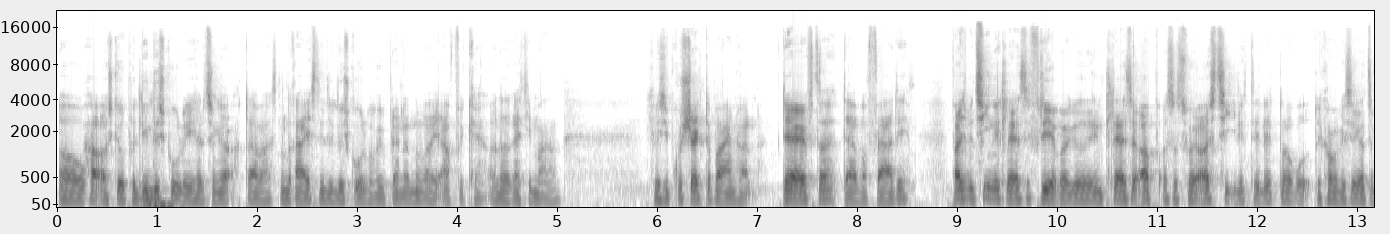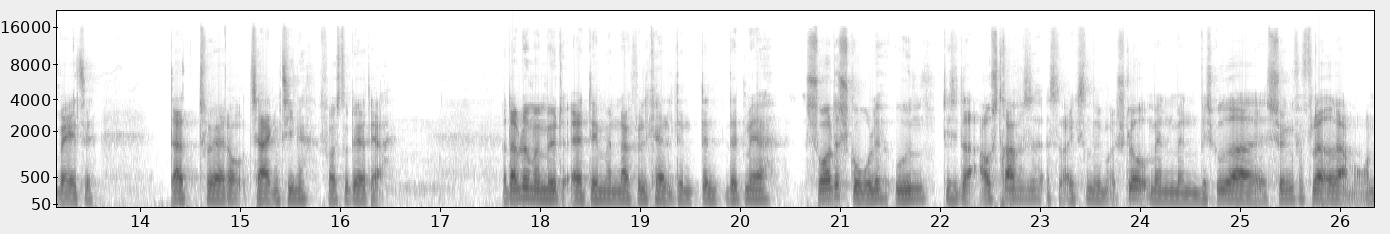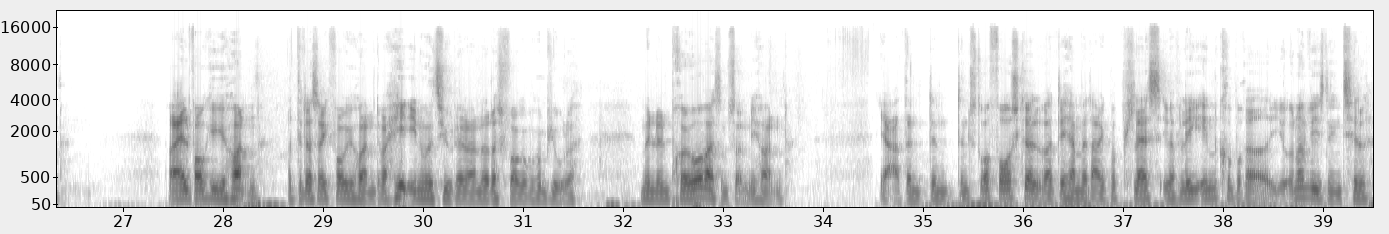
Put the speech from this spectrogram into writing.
og har også gået på lille skole i Helsingør. Der var sådan en rejsende lille skole, hvor vi blandt andet var i Afrika og lavede rigtig mange kan vi sige, projekter på egen hånd. Derefter, da jeg var færdig, faktisk med 10. klasse, fordi jeg rykkede en klasse op, og så tog jeg også 10. Det er lidt noget råd, det kommer vi sikkert tilbage til. Der tog jeg et år til Argentina for at studere der. Og der blev man mødt af det, man nok ville kalde den, den lidt mere sorte skole, uden decideret afstraffelse. Altså ikke sådan, vi må slå, men, men vi skulle ud og øh, synge for fladet hver morgen. Og alt foregik i hånden, og det der så ikke foregik i hånden, det var helt innovativt, eller noget, der skulle foregå på computer. Men, men prøver var som sådan i hånden. Ja, den, den, den store forskel var det her med, at der ikke var plads, i hvert fald ikke inkorporeret i undervisningen til,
